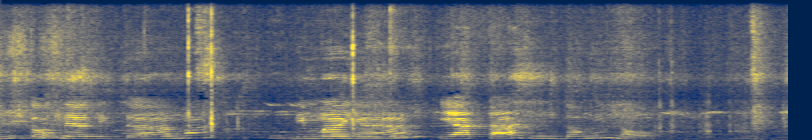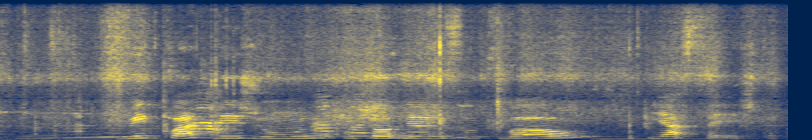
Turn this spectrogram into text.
um torneio de dama de manhã e à tarde um dominó. 24 de junho, o torneio de futebol e a festa.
